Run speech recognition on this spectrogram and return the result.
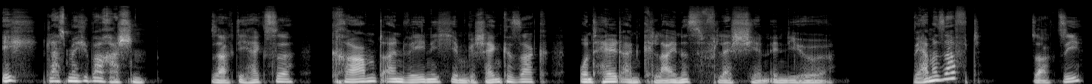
Ich lass mich überraschen, sagt die Hexe, kramt ein wenig im Geschenkesack und hält ein kleines Fläschchen in die Höhe. Wärmesaft? sagt sie.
